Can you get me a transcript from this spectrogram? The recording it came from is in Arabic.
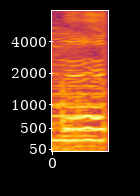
أنا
